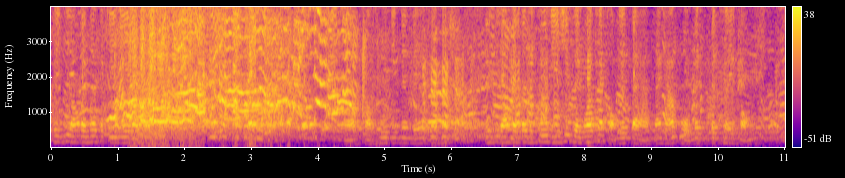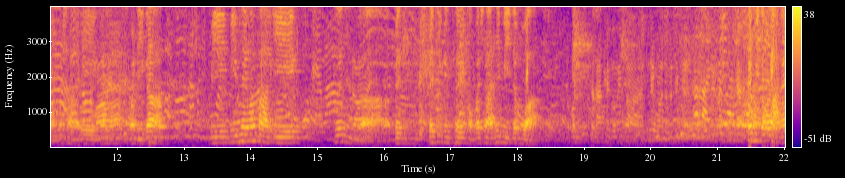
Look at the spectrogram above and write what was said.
เพลงที่ร้อง ไปเมื่อตะกี้นี้ขอพูดนิดนึงเด้อพลงที่ร้องไปเมื่อสักครู่นี้ชื่อเพลงว่าแค่ของเล่นแบบนะครับ ผมเป็นเป็นเพลงของของประชาเองนะฮะวันนี้ก็มีมีเพลงมาฝากอีก ซึ่งเอ่อเป็นเป็นอีกหนึ่งเพลงของประชาที่มีจังหวะ วันที่ชนะเธอก็ไม่มาในวันที่ชนะก็มีจังหวะไง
